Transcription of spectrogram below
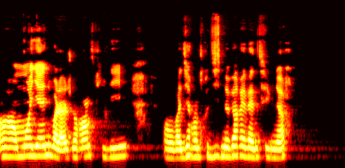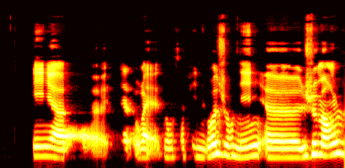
en moyenne, voilà, je rentre, il est, on va dire, entre 19h et 21h. Et euh, ouais, donc ça fait une grosse journée. Euh, je mange,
